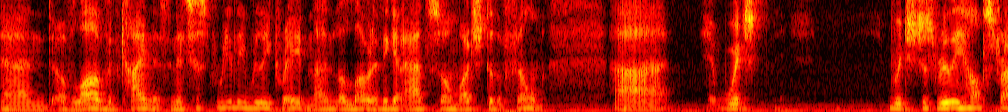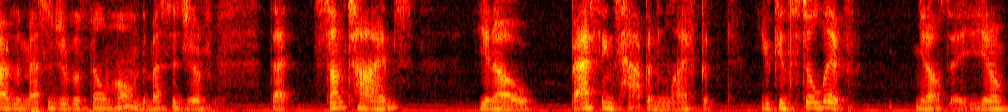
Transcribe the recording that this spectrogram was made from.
and of love and kindness and it's just really really great and i love it i think it adds so much to the film uh, which which just really helps drive the message of the film home the message of that sometimes you know bad things happen in life but you can still live you know you know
